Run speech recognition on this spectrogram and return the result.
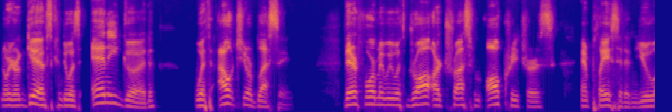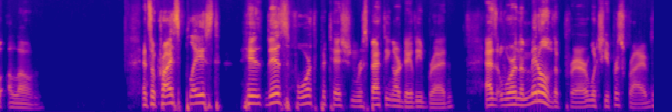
nor your gifts can do us any good without your blessing. Therefore, may we withdraw our trust from all creatures and place it in you alone. And so Christ placed his, this fourth petition respecting our daily bread, as it were in the middle of the prayer, which he prescribed,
